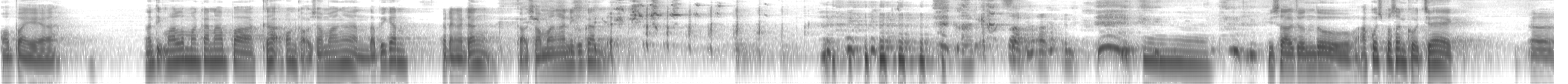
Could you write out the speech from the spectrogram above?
apa ya? Nanti malam makan apa? Gak, kon gak usah mangan. Tapi kan kadang-kadang gak usah mangan itu kan Misal contoh, aku wis pesen Gojek, Eh,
